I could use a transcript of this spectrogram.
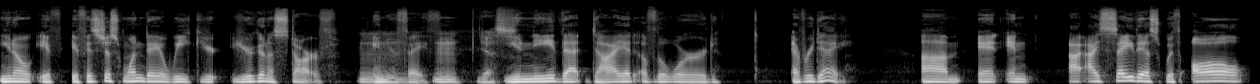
you know, if if it's just one day a week, you're you're gonna starve in your faith. Yes. You need that diet of the word every day. Um, and and I, I say this with all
